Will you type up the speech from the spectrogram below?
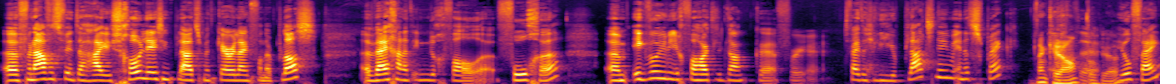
Uh, vanavond vindt de HJ schoollezing plaats met Caroline van der Plas. wij gaan het in ieder geval volgen. Um, ik wil jullie in ieder geval hartelijk danken voor feit dat jullie hier plaatsnemen in het gesprek. Dankjewel. Echt, eh, Dankjewel. Heel fijn.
